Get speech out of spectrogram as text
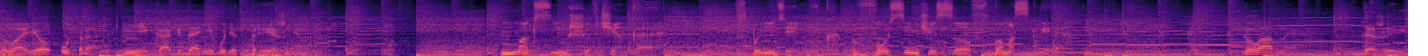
Твое утро никогда не будет прежним. Максим Шевченко. В понедельник в 8 часов по Москве. Главное – доживи.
